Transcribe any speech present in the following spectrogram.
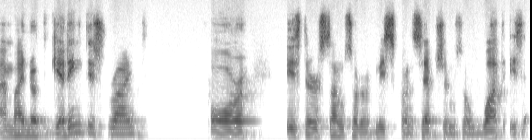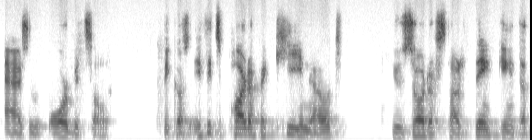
am I not getting this right? Or is there some sort of misconception? So, what is Azure Orbital? Because if it's part of a keynote, you sort of start thinking that,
